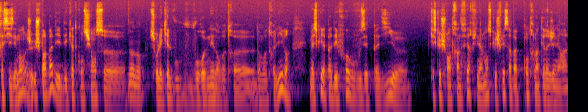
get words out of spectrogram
précisément. Je ne parle pas des, cas de conscience euh, sur lesquels vous, vous, revenez dans votre, euh, dans votre livre, mais est-ce qu'il n'y a pas des fois où vous vous êtes pas dit euh, qu'est-ce que je suis en train de faire finalement Ce que je fais, ça va contre l'intérêt général?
